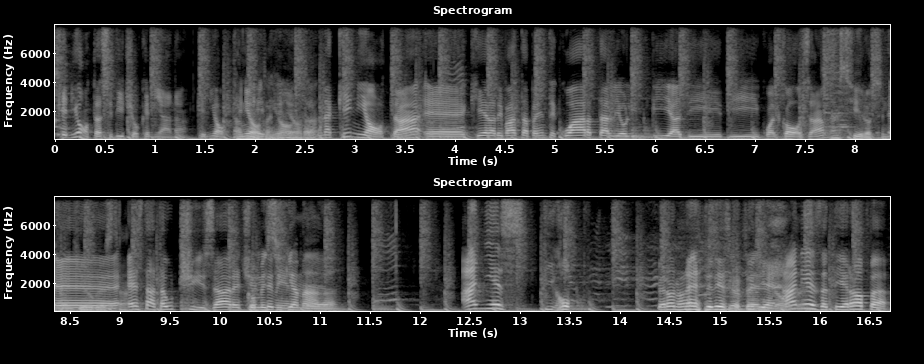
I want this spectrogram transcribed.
keniota, si dice o keniana? Keniota. Keniota, Keniota. keniota. Una keniota eh, che era arrivata apparentemente quarta alle Olimpiadi di qualcosa. Ah sì, l'ho sentito anch'io Eh, questa. è stata uccisa recentemente. si chiamava? Agnes Tirop. Però non è tedesco, quindi è. Agnes Tirop.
